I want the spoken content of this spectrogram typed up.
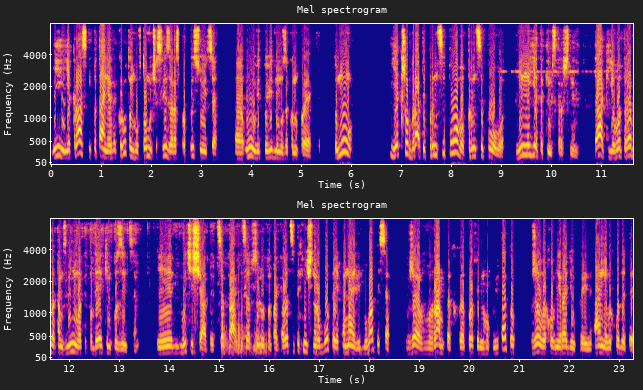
І якраз і питання рекрутингу в тому числі зараз прописується е, у відповідному законопроекті. Тому, якщо брати принципово, принципово, він не є таким страшним. Так, його треба там змінювати по деяким позиціям і вичищати. Це так, це абсолютно так. Але це технічна робота, яка має відбуватися вже в рамках е, профільного комітету, вже у Верховній Раді України, а не виходити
